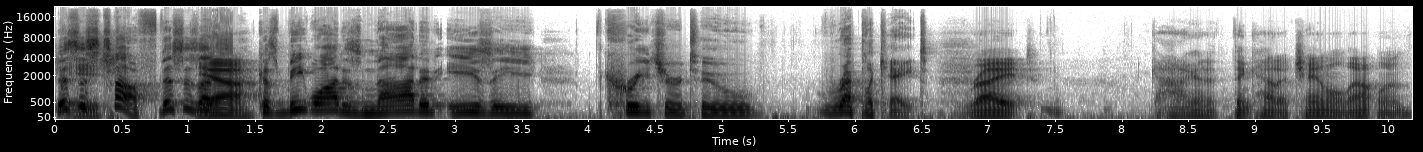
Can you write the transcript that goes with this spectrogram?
This is tough. This is Yeah. because Meatwad is not an easy creature to replicate. right. God, I gotta think how to channel that one.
